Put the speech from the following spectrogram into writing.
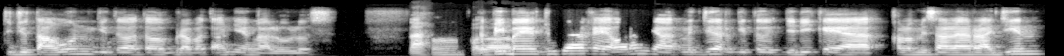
tujuh tahun gitu atau berapa tahun yang nggak lulus Oh. Kalau tapi banyak juga kayak orang yang ngejar gitu jadi kayak kalau misalnya rajin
